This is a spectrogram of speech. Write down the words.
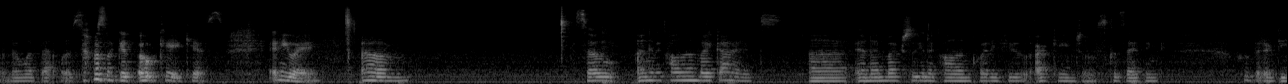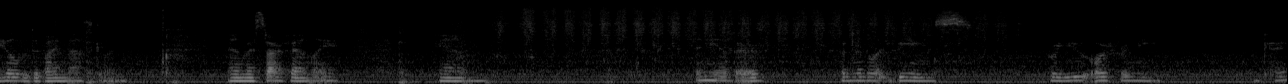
don't know what that was. That was like an okay kiss. Anyway, um, so I'm going to call in my guides. Uh, and I'm actually going to call in quite a few archangels because I think who better to heal the divine masculine and my star family and any other benevolent beings for you or for me. Okay?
